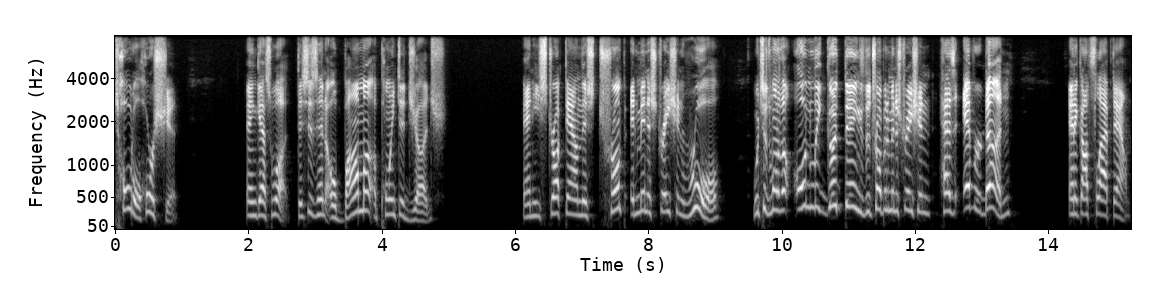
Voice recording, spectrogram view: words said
total horseshit. And guess what? This is an Obama appointed judge. And he struck down this Trump administration rule, which is one of the only good things the Trump administration has ever done. And it got slapped down.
